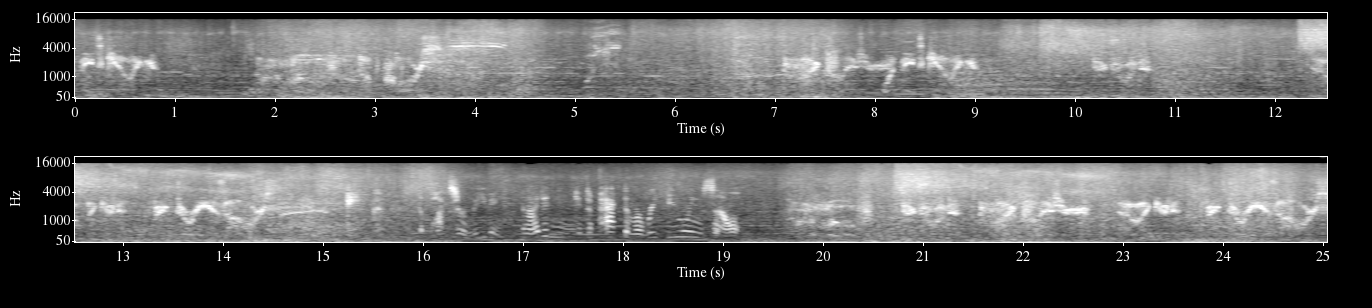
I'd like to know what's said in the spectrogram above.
What needs killing? Move. Of course. My pleasure. What needs killing? Excellent. I like it. Victory is ours. The bots are leaving, and I didn't even get to pack them a refueling cell. Excellent. My pleasure. I like it. Victory is ours.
